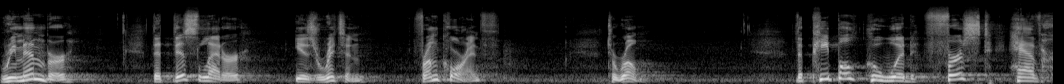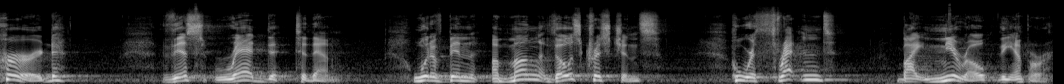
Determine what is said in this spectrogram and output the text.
Remember that this letter is written from Corinth to Rome. The people who would first have heard this read to them would have been among those Christians who were threatened by Nero the emperor.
